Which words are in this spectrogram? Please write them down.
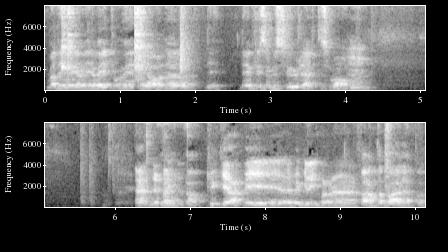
men det, jag, jag vet vad du menar. Ja, det, det, det finns som en sur eftersmak. Mm. Ja, nu Men, ja. tycker jag att vi hugger in på den här. Fanta pineapple.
